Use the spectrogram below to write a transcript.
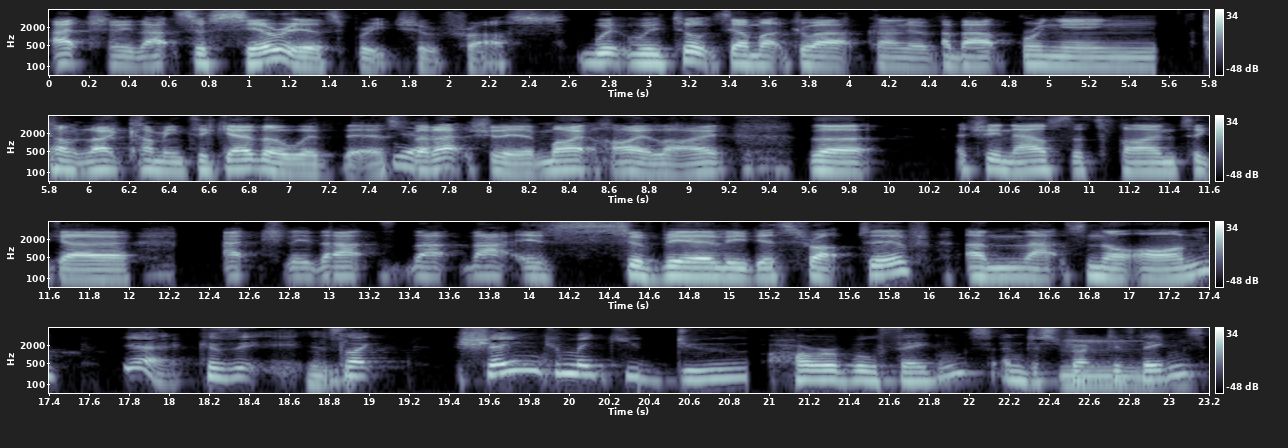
actually that's a serious breach of trust. We we talked so much about kind of about bringing come like coming together with this, yeah. but actually it might highlight that actually now's the time to go actually that that that is severely disruptive and that's not on. Yeah because it, it's mm. like shame can make you do horrible things and destructive mm. things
